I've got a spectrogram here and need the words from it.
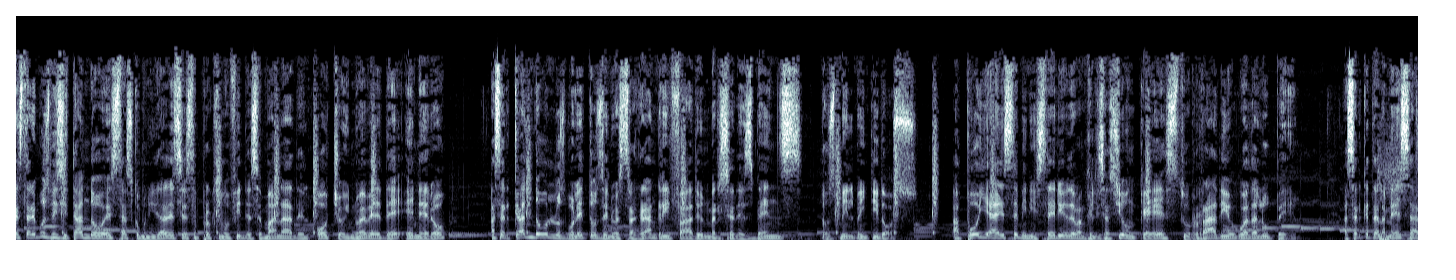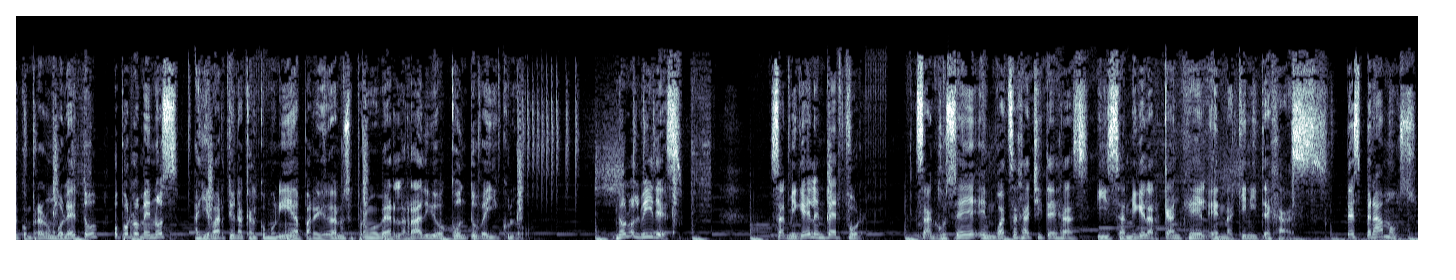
Estaremos visitando estas comunidades este próximo fin de semana del 8 y 9 de enero, acercando los boletos de nuestra gran rifa de un Mercedes-Benz 2022. Apoya este ministerio de evangelización que es tu Radio Guadalupe. Acércate a la mesa a comprar un boleto o por lo menos a llevarte una calcomanía para ayudarnos a promover la radio con tu vehículo. No lo olvides. San Miguel en Bedford, San José en Waxahachie, Texas y San Miguel Arcángel en McKinney, Texas. Te esperamos.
